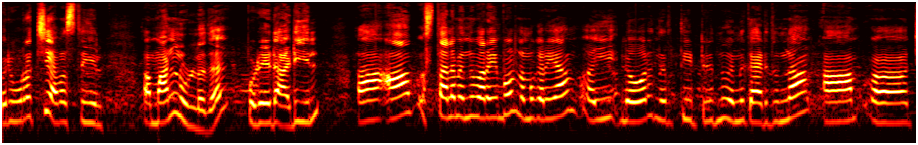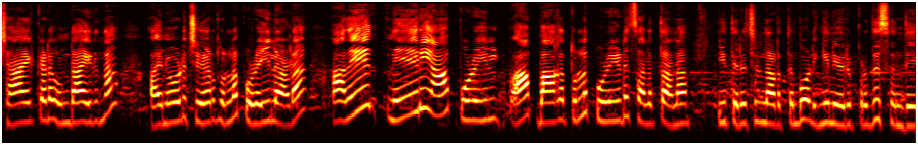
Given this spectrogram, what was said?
ഒരു ഉറച്ച അവസ്ഥയിൽ മണ്ണുള്ളത്. പുഴയുടെ അടിയിൽ ആ സ്ഥലം എന്ന് പറയുമ്പോൾ നമുക്കറിയാം ഈ ലോറി നിർത്തിയിട്ടിരുന്നു എന്ന് കരുതുന്ന ആ ചായക്കട ഉണ്ടായിരുന്ന അതിനോട് ചേർന്നുള്ള പുഴയിലാണ്. അതേ നേരെ ആ പുഴയിൽ ആ ഭാഗത്തുള്ള പുഴയുടെ സ്ഥലത്താണ് ഈ തിരച്ചിൽ നടത്തുമ്പോൾ ഇങ്ങനെ ഒരു പ്രതിസന്ധി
